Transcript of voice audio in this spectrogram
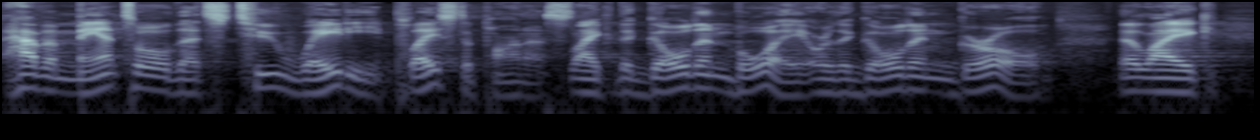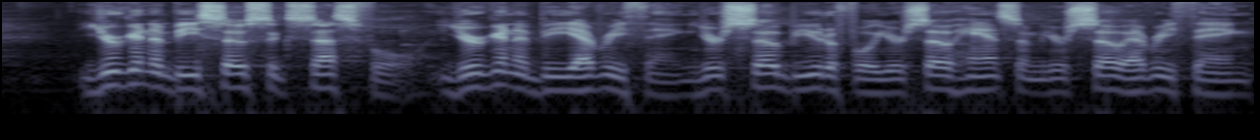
have a mantle that's too weighty placed upon us, like the golden boy or the golden girl. That, like, you're going to be so successful. You're going to be everything. You're so beautiful. You're so handsome. You're so everything.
